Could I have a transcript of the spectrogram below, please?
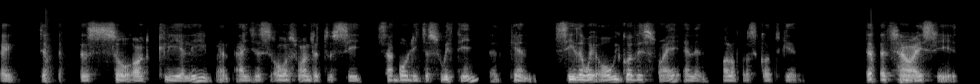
like just so out clearly, but I just always wanted to see somebody just within that can see the way, oh, we go this way, and then all of us go together. That's how I see it.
